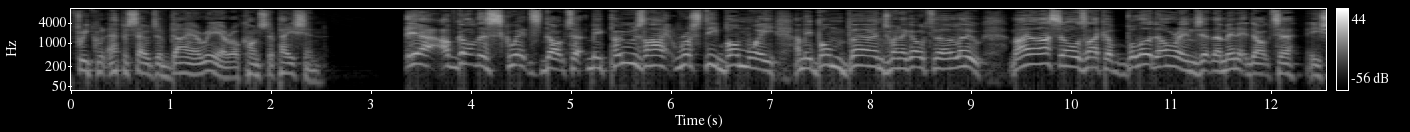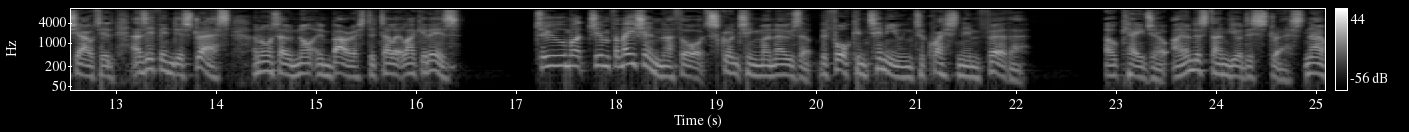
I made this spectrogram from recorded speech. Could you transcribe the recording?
frequent episodes of diarrhea or constipation? Yeah, I've got the squits, Doctor. Me poo's like rusty bumwee, and me bum burns when I go to the loo. My arsehole's like a blood orange at the minute, Doctor, he shouted, as if in distress, and also not embarrassed to tell it like it is. Too much information, I thought, scrunching my nose up, before continuing to question him further. OK, Joe, I understand you're distressed. Now,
